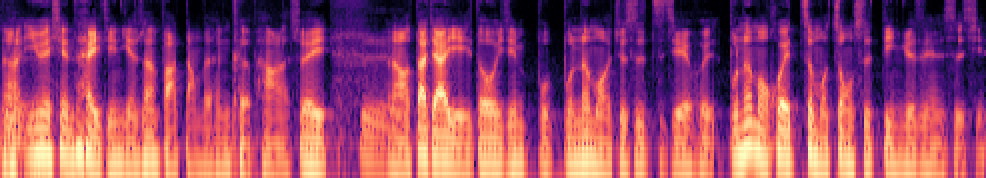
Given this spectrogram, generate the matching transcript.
那因为现在已经演算法挡得很可怕了，所以然后大家也都已经不不那么就是直接会不那么会这么重视订阅这件事情。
